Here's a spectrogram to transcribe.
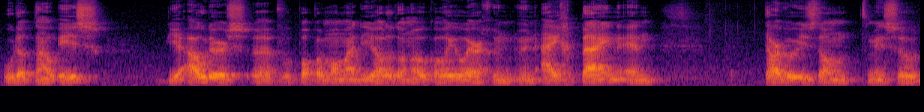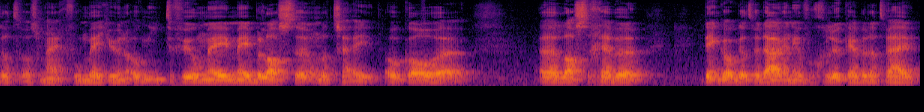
hoe dat nou is. Je ouders, bijvoorbeeld papa en mama, die hadden dan ook al heel erg hun, hun eigen pijn en daar wil je ze dan, tenminste zo, dat was mijn gevoel, een beetje hun ook niet te veel mee, mee belasten. Omdat zij het ook al uh, uh, lastig hebben. Ik denk ook dat we daarin heel veel geluk hebben dat wij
